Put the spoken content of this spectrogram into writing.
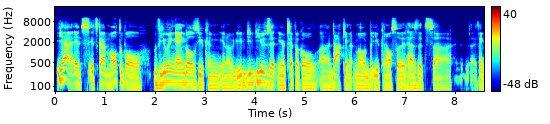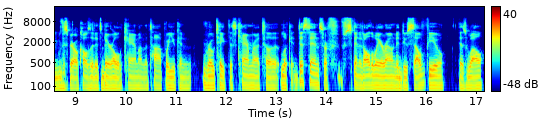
yeah, it's it's got multiple viewing angles. You can you know you, you use it in your typical uh, document mode, but you can also it has its uh, I think Vispero calls it its barrel cam on the top, where you can rotate this camera to look at distance or f- spin it all the way around and do self view as well.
